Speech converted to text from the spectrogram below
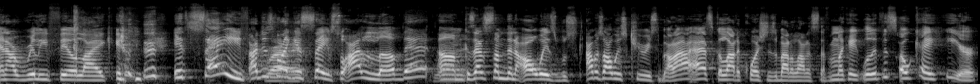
And I really feel like it's safe. I just feel like it's safe. So I love that. Um, because that's something I always was I was always curious about. I ask a lot of questions about a lot of stuff. I'm like, hey, well, if it's okay here,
